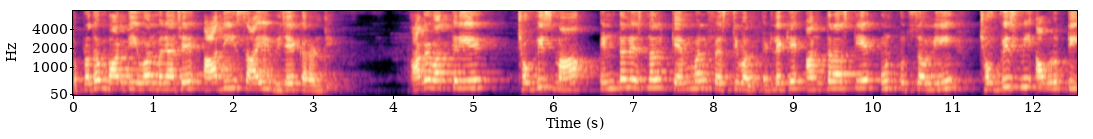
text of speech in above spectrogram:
તો પ્રથમ ભારતીય યુવાન બન્યા છે આદિ સાઈ વિજય કરણજી આગળ વાત કરીએ છવ્વીસમાં ઇન્ટરનેશનલ કેમલ ફેસ્ટિવલ એટલે કે આંતરરાષ્ટ્રીય ઊંટ ઉત્સવની છવ્વીસમી આવૃત્તિ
